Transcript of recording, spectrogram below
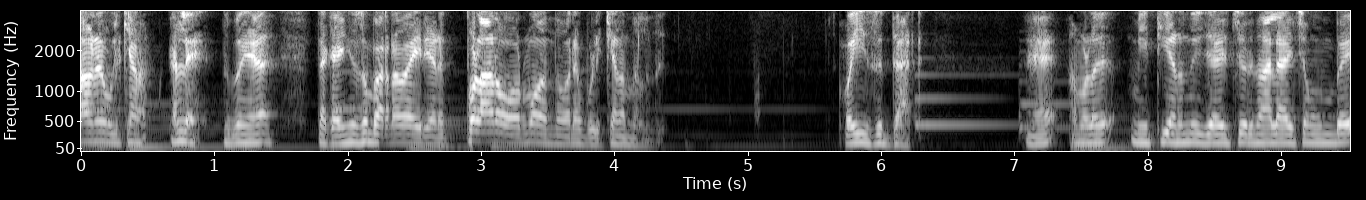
അവനെ വിളിക്കണം അല്ലേ? ഇതിപ്പോൾ ഞാൻ കഴിഞ്ഞ ദിവസം പറഞ്ഞ കാര്യമാണ് ഇപ്പോഴാണ് ഓർമ്മ വന്ന് അവനെ വിളിക്കണം എന്നുള്ളത്. വൈ ഇസ് ഇറ്റ് ദാറ്റ് നമ്മൾ മീറ്റ് ചെയ്യണമെന്ന് വിചാരിച്ച ഒരു നാലാഴ്ച മുമ്പേ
